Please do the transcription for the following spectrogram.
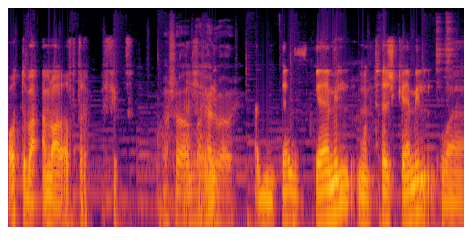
قعدت بعمله على ال After Effects. ما شاء الله؟ حلو قوي مونتاج كامل مونتاج كامل. و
